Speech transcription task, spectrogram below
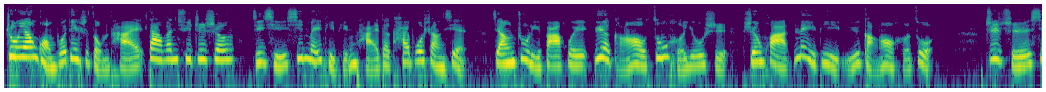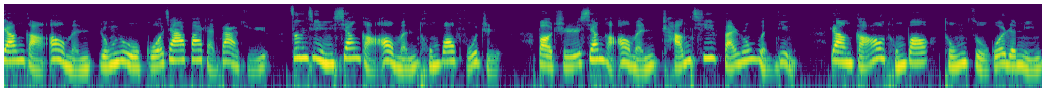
中央广播电视总台大湾区之声及其新媒体平台的开播上线，将助力发挥粤港澳综合优势，深化内地与港澳合作，支持香港、澳门融入国家发展大局，增进香港、澳门同胞福祉。保持香港、澳门长期繁荣稳定，让港澳同胞同祖国人民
